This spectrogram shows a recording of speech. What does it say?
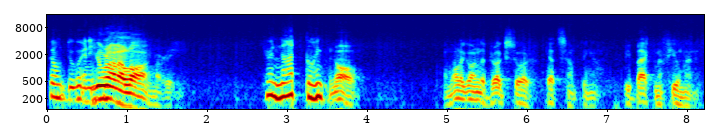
Don't do anything. You run along, Marie. You're not going. No. I'm only going to the drugstore to get something. I'll be back in a few minutes.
